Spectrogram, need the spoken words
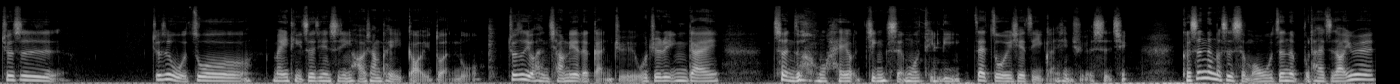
就是就是我做媒体这件事情好像可以告一段落，就是有很强烈的感觉，我觉得应该。趁着我还有精神或体力，在做一些自己感兴趣的事情。可是那个是什么，我真的不太知道。因为，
